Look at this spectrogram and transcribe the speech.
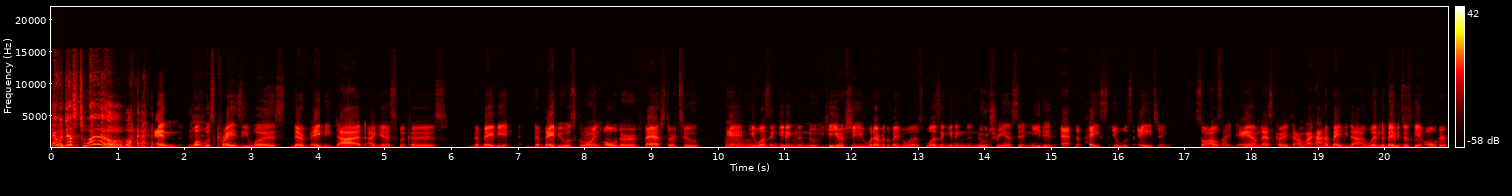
They were just 12. Like, and what was crazy was their baby died, I guess, because the baby the baby was growing older faster too. And Mhm. he wasn't getting the new he or she, whatever the baby was, wasn't getting the nutrients it needed at the pace it was aging. So I was like, damn, that's crazy. I'm like, how did baby die? Wouldn't the baby just get older?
